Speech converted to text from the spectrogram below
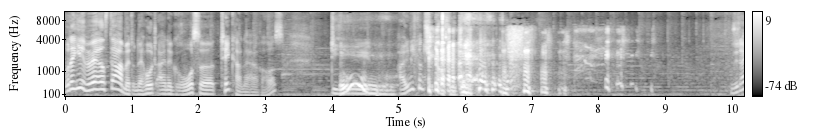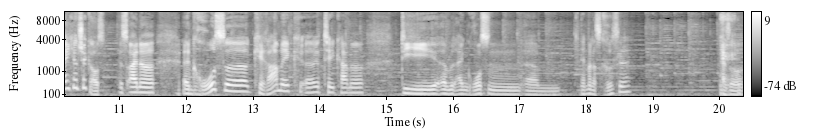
Oder hier, wie wäre es damit? Und er holt eine große Teekanne heraus, die Uh. eigentlich ganz schick aussieht. Sieht eigentlich ganz schick aus. Ist eine äh, große Keramik-Teekanne, die äh, mit einem großen, ähm, nennt man das Rüssel? Also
